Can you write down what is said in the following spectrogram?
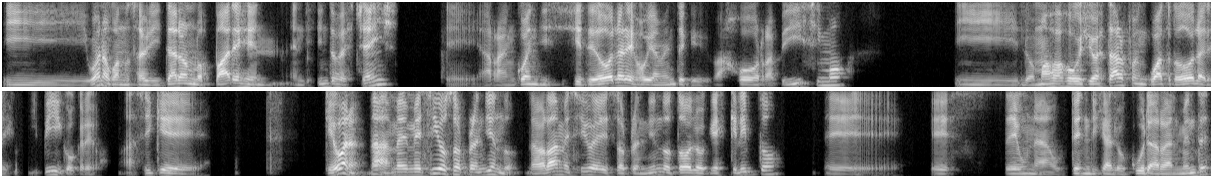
Y bueno, cuando se habilitaron los pares en, en distintos exchanges, eh, arrancó en 17 dólares, obviamente que bajó rapidísimo. Y lo más bajo que llegó a estar fue en 4 dólares y pico, creo. Así que que bueno, nada, me, me, sigo sorprendiendo. La verdad me sigue sorprendiendo todo lo que es cripto. Eh, es, una auténtica locura realmente.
